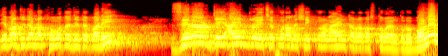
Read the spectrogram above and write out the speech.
এবার যদি আমরা ক্ষমতা যেতে পারি জেনার যে আইন রয়েছে কোরআনে, সেই কোরআন আইনটা আমরা বাস্তবায়ন করব। বলেন,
